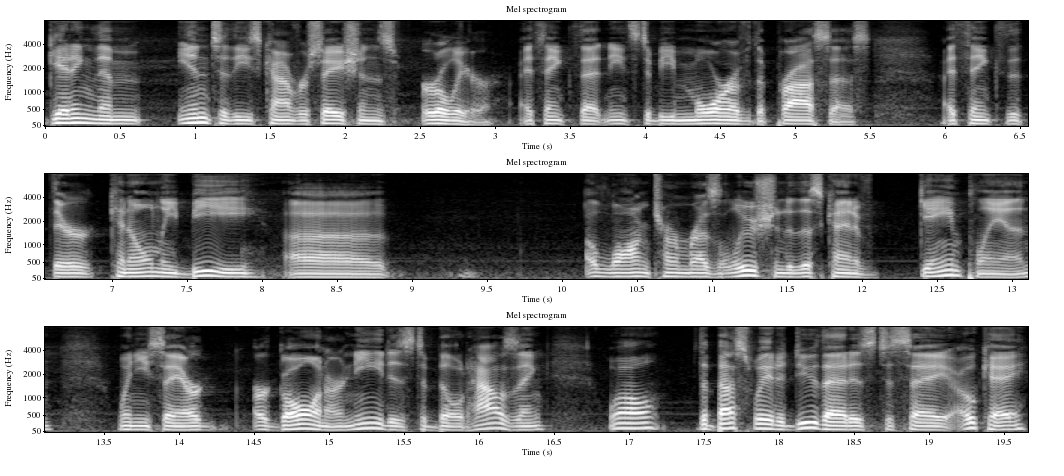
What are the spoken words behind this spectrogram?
getting them into these conversations earlier. I think that needs to be more of the process. I think that there can only be uh, a long-term resolution to this kind of game plan when you say our our goal and our need is to build housing. Well, the best way to do that is to say, okay,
